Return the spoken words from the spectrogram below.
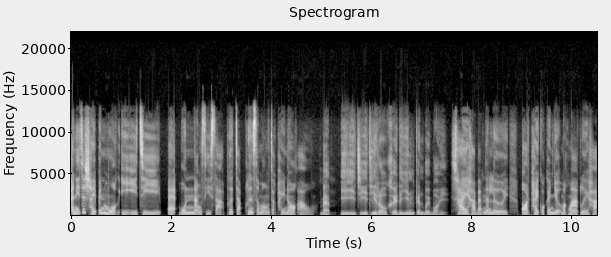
อันนี้จะใช้เป็นหมวก EEG แปะบนหนังศีรษะเพื่อจับคลื่นสมองจากภายนอกเอา แบบ EEG ที่เราเคยได้ยินกันบ่อยใช่ค่ะ แบบนั้นเลย ปลอดภัยกว่ากันเยอะมากๆเลยค่ะ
